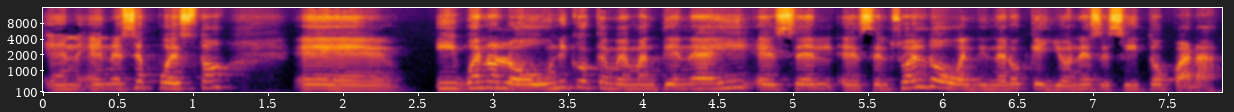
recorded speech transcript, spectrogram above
en, en ese puesto, eh, y bueno, lo único que me mantiene ahí es el, es el sueldo o el dinero que yo necesito para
